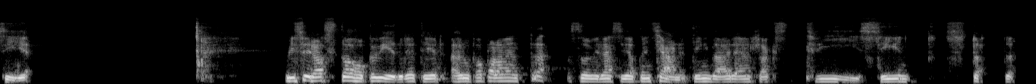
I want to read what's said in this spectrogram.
side. Hvis vi raskt da hopper videre til Europaparlamentet, så vil jeg si at en kjerneting der er en slags tvisynt støtte.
